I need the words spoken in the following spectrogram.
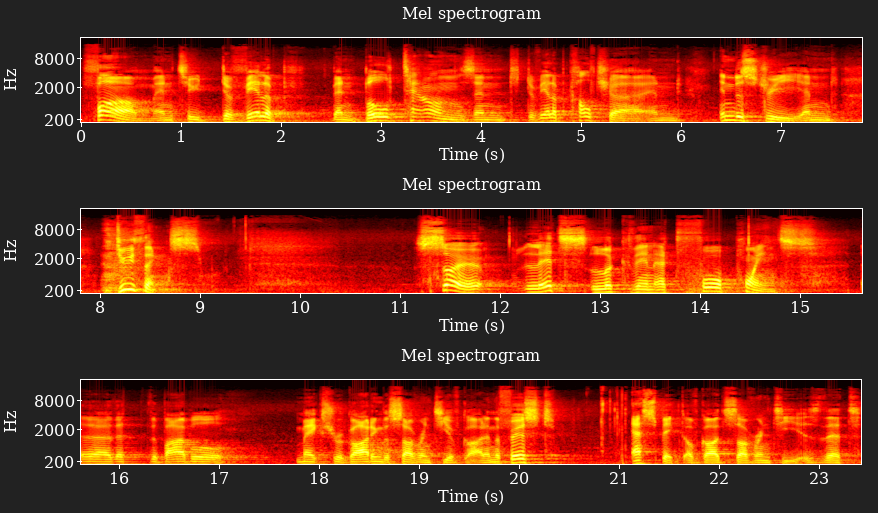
farm and to develop and build towns and develop culture and industry and do things. So, let's look then at four points uh, that the Bible makes regarding the sovereignty of God. And the first aspect of God's sovereignty is that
